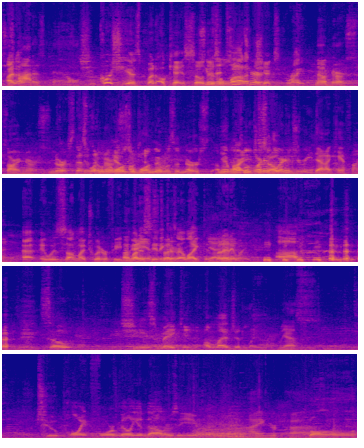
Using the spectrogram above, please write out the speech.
She's I know. hot as hell. She, of course, she is. But okay, so She was there's a, a lot of teacher. chicks, right? No, nurse. Sorry, nurse. Nurse. That's She what was it a was. there nurse. was okay. one that was a nurse. I Yeah, mean, where, a where, teacher. did, So- where did you read that? I can't find it. Uh, it was on my Twitter feed. You Okay, might have it's seen it because I Twitter. liked it. Yeah, but yeah. anyway, uh, so she's making allegedly Yes. two point four million dollars a year. I agree. Uh, Bull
